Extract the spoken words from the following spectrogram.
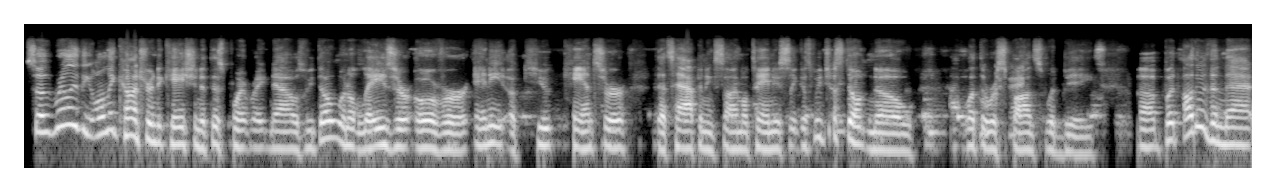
So really the only contraindication at this point right now is we don't want to laser over any acute cancer that's happening simultaneously because we just don't know what the response would be. Uh, but other than that,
